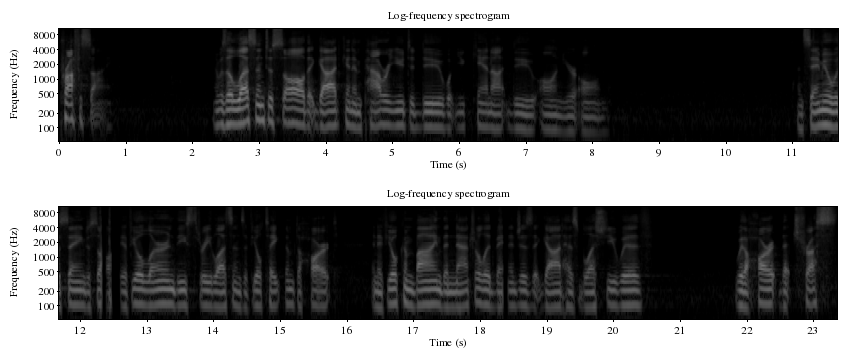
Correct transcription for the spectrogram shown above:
prophesying. It was a lesson to Saul that God can empower you to do what you cannot do on your own. And Samuel was saying to Saul, if you'll learn these three lessons, if you'll take them to heart, and if you'll combine the natural advantages that God has blessed you with, with a heart that trusts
